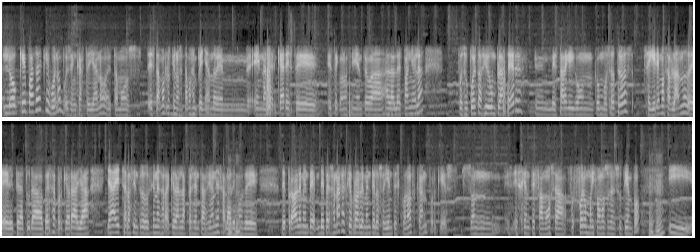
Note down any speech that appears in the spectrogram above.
Lo que pasa es que, bueno, pues en castellano estamos, estamos los que nos estamos empeñando en, en acercar este, este conocimiento al habla española. Por supuesto, ha sido un placer eh, estar aquí con, con, vosotros. seguiremos hablando de literatura persa porque ahora ya, ya hechas las introducciones, ahora quedan las presentaciones, hablaremos de, de probablemente de personajes que probablemente los oyentes conozcan porque es, son es, gente famosa fueron muy famosos en su tiempo y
